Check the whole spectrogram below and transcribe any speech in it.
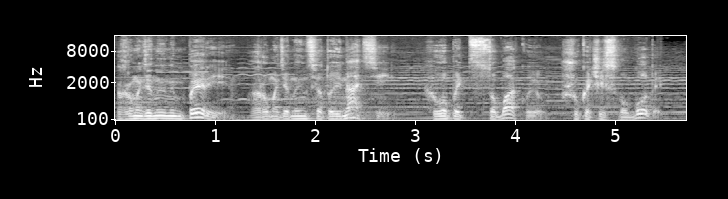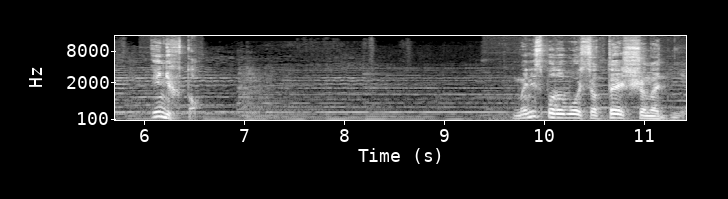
громадянин імперії, громадянин святої нації, хлопець з собакою, шукачі свободи і ніхто. Мені сподобалося те, що на дні.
